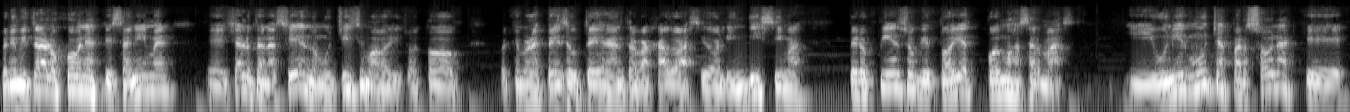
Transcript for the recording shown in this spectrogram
pero invitar a los jóvenes a que se animen, eh, ya lo están haciendo muchísimo, y sobre todo, por ejemplo, la experiencia que ustedes han trabajado ha sido lindísima, pero pienso que todavía podemos hacer más y unir muchas personas que,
